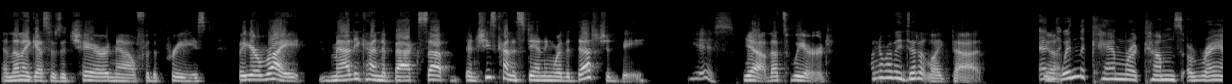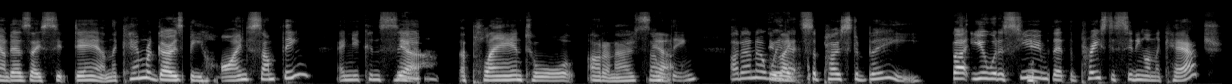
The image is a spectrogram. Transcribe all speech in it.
And then I guess there's a chair now for the priest. But you're right. Maddie kind of backs up and she's kind of standing where the desk should be. Yes. Yeah, that's weird. I wonder why they did it like that. And Yeah. when the camera comes around as they sit down, the camera goes behind something and you can see Yeah. a plant or I don't know, something. I don't know See, where like- that's supposed to be. But you would assume that the priest is sitting on the couch.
